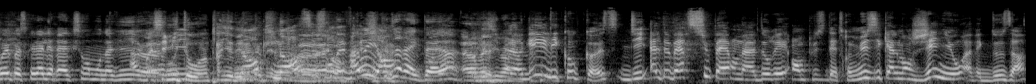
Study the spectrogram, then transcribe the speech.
Ouais, parce que là, les réactions, à mon avis. Ah, euh, bah, c'est oui. mytho, hein. Ah, il y a des Non, non, ce sont des vrais Ah oui, en direct, d'ailleurs. Alors vas-y, Marie. Alors, Gaëli Cocos dit Aldebert, super, on a adoré, en plus d'être musicalement géniaux avec deux A.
